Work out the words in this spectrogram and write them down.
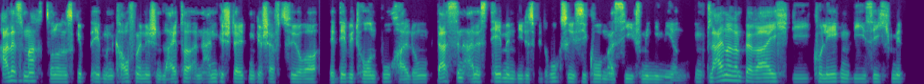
alles macht, sondern es gibt eben einen kaufmännischen Leiter, einen Angestellten Geschäftsführer, eine Debitorenbuchhaltung. Das sind alles Themen, die das Betrugsrisiko massiv minimieren. Im kleineren Bereich die Kollegen, die sich mit,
